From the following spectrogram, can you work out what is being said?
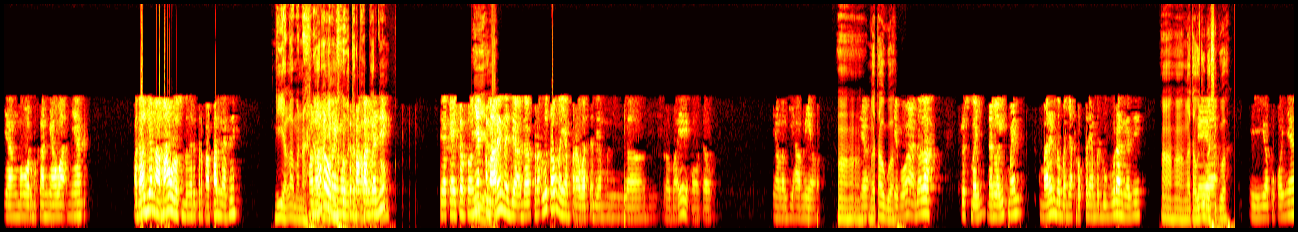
yang mengorbankan nyawanya. Padahal dia nggak mau loh sebenarnya terpapar gak sih Iyalah mana, mana ada orang yang mau terpapar gak sih ya kayak contohnya Iya. kemarin aja ada lu tahu nggak yang perawat ada yang meninggal di Surabaya ya kalau nggak salah yang lagi hamil Heeh, Ya. nggak tahu gua. ya pokoknya ada lah terus banyak dan lagi kemarin kemarin udah banyak dokter yang berguguran gak sih Aha, nggak tahu Kayak- juga sih gua. iya pokoknya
